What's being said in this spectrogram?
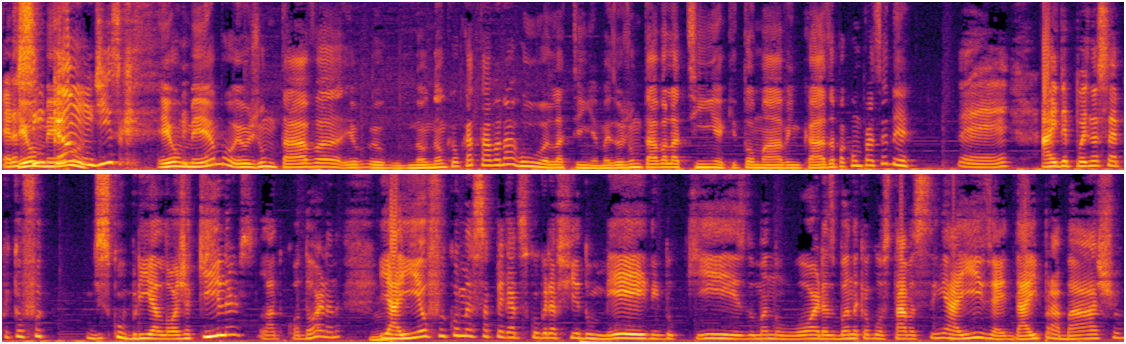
Era Eu cincão mesmo- um disco. Eu mesmo, eu juntava, eu, eu- não, não que eu catava na rua latinha, mas eu juntava latinha que tomava em casa pra comprar CD. É. Aí depois, nessa época que eu fui descobrir a loja Killers, lá do Codorna, né? Hum. E aí eu fui começar a pegar a discografia do Maiden, do Kiss, do Manowar, das bandas que eu gostava assim. Aí, velho, daí pra baixo,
